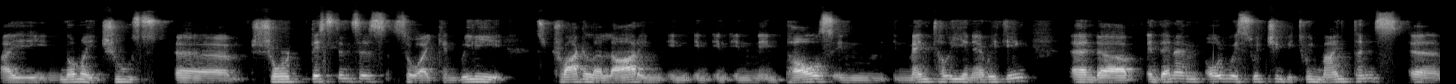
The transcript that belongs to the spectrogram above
I normally choose uh, short distances so I can really struggle a lot in in in in in pulse in, in mentally and everything. And uh, and then i'm always switching between mountains uh,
